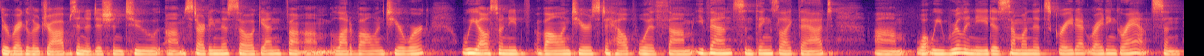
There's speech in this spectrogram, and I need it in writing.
their regular jobs in addition to um, starting this. So, again, um, a lot of volunteer work. We also need volunteers to help with um, events and things like that. Um, what we really need is someone that's great at writing grants and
